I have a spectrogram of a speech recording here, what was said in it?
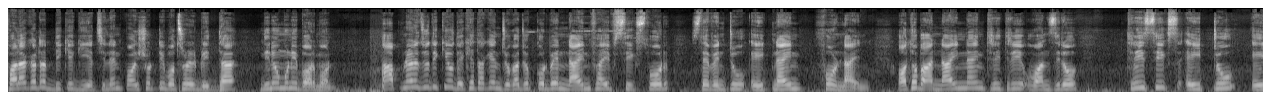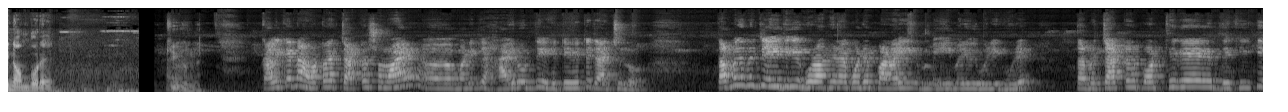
ফালাকাটার দিকে গিয়েছিলেন পঁয়ষট্টি বছরের বৃদ্ধা দিনমণি বর্মন। আপনারা যদি কেউ দেখে থাকেন যোগাযোগ করবেন nine five six four seven two eight nine four nine অথবা nine nine three three one zero three six eight two এই নম্বরে। কি বলে কালকে না হঠাৎ চারটার সময় মানে কি হাই রোড দিয়ে হেঁটে হেঁটে যাচ্ছিল। তারপরে দেখছি এইদিকে ঘোরাফেরা করে পাড়াই এই বাড়ি ওই বাড়ি ঘুরে। তারপরে চারটার পর থেকে দেখি কি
